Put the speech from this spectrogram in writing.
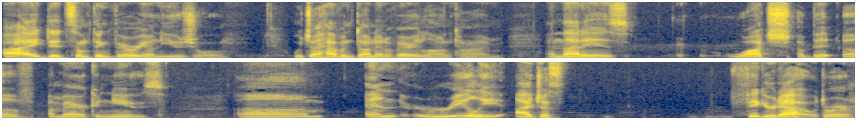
I did something very unusual, which I haven't done in a very long time, and that is watch a bit of American news. Um, and really, I just figured out, or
